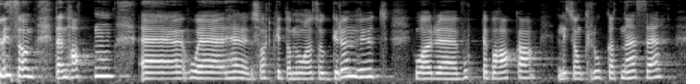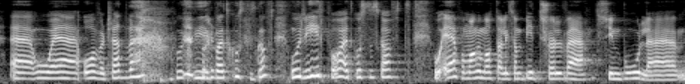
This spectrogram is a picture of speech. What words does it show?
liksom den hatten. Eh, hun er, her er det svart-hvitt, men hun har også grønn hud. Hun har eh, vorte på haka, litt sånn krokete nese. Eh, hun er over 30. Hun rir på et kosteskaft. Hun rir på et kosteskaft. Hun er på mange måter liksom blitt selve symbolet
